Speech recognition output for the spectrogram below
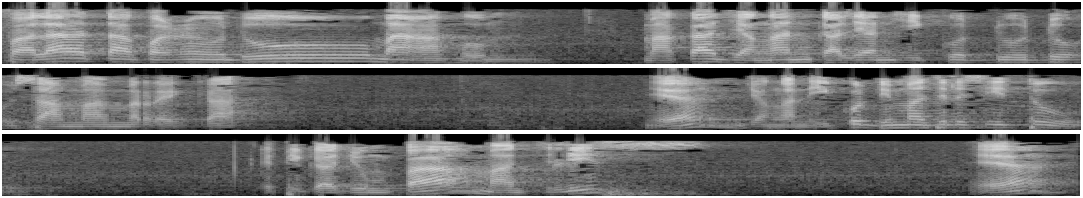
fala taq'udu ma'ahum maka jangan kalian ikut duduk sama mereka ya jangan ikut di majelis itu. Ketika jumpa majelis ya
